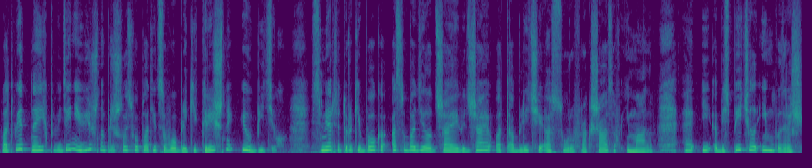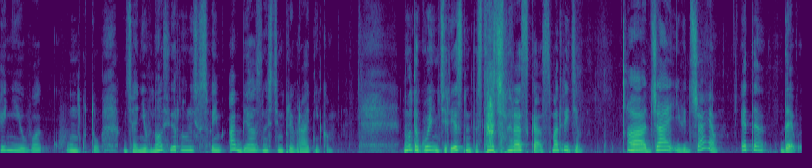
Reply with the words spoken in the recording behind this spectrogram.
В ответ на их поведение Вишну пришлось воплотиться в облике Кришны и убить их. Смерть от руки Бога освободила Джая и Виджаю от обличия асуров, ракшасов и манов э, и обеспечила им возвращение в Кункту, где они вновь вернулись к своим обязанностям привратникам. Ну, такой интересный достаточно рассказ. Смотрите, а, Джая и Виджая — это девы.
